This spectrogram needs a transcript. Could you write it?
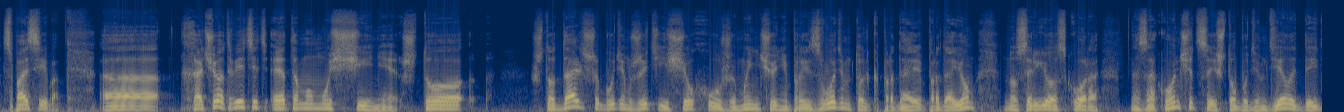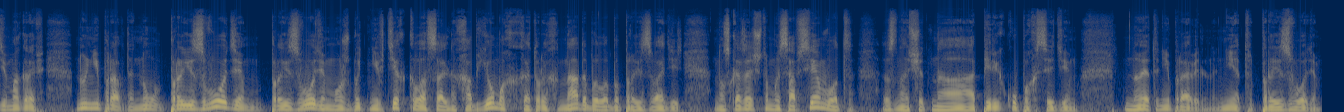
спасибо. Э, хочу ответить этому мужчине, что что дальше будем жить еще хуже. Мы ничего не производим, только продаем, но сырье скоро закончится, и что будем делать, да и демография. Ну, неправда. Ну, производим, производим, может быть, не в тех колоссальных объемах, которых надо было бы производить, но сказать, что мы совсем вот, значит, на перекупах сидим, но это неправильно. Нет, производим.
